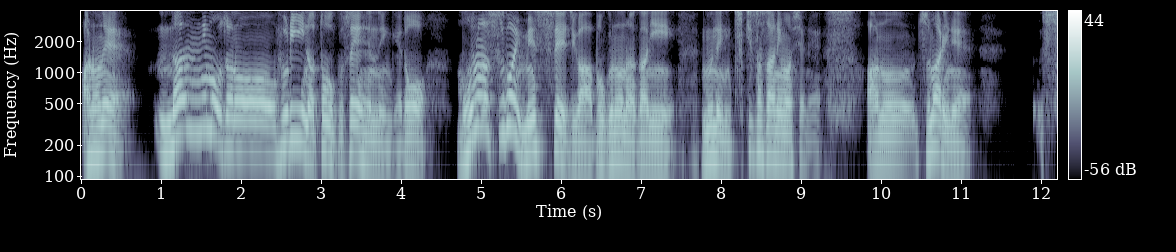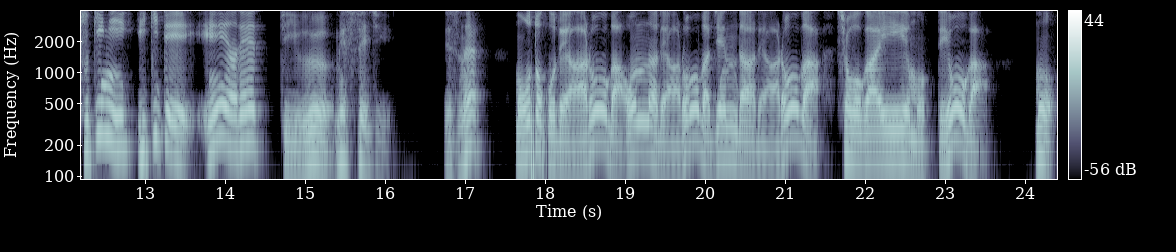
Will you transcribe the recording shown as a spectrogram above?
あのね、何にもその、フリーのトークせえへんねんけど、ものすごいメッセージが僕の中に、胸に突き刺さりましてね。あの、つまりね、好きに生きてええんやでっていうメッセージですね。もう男であろうが、女であろうが、ジェンダーであろうが、障害を持ってようが、もう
